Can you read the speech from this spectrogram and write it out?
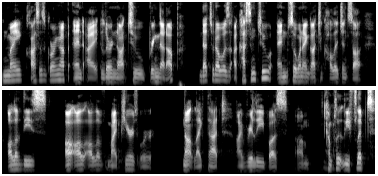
in my classes growing up, and I learned not to bring that up. That's what I was accustomed to. And so when I got to college and saw all of these all, all, all of my peers were not like that. I really was um, completely flipped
